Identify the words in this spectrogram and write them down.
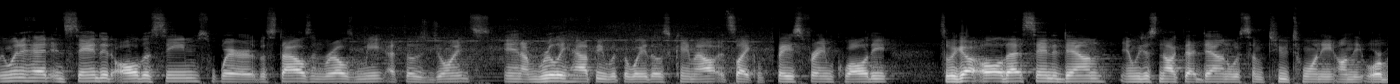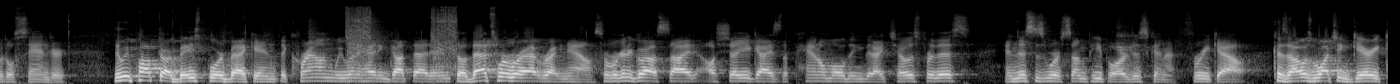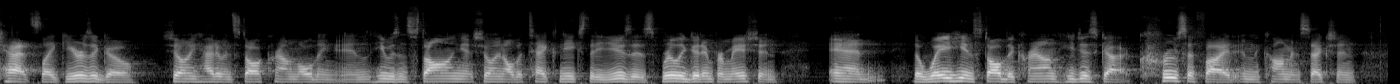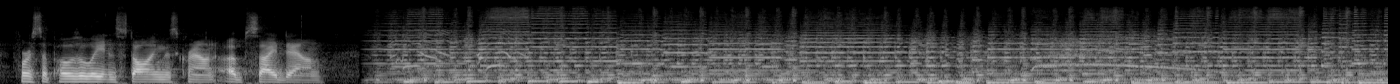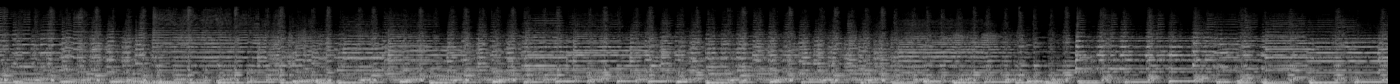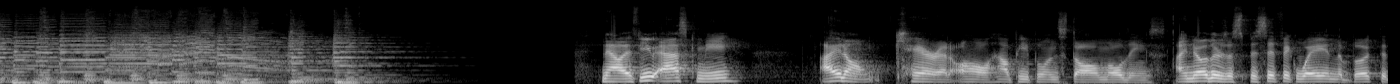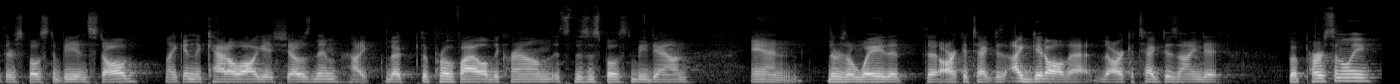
We went ahead and sanded all the seams where the stiles and rails meet at those joints and I'm really happy with the way those came out. It's like face frame quality. So we got all that sanded down and we just knocked that down with some 220 on the orbital sander. Then we popped our baseboard back in. The crown, we went ahead and got that in. So that's where we're at right now. So we're gonna go outside. I'll show you guys the panel molding that I chose for this. And this is where some people are just gonna freak out. Cause I was watching Gary Katz like years ago showing how to install crown molding and he was installing it, showing all the techniques that he uses, really good information. And the way he installed the crown, he just got crucified in the comment section for supposedly installing this crown upside down. Now, if you ask me, I don't care at all how people install moldings. I know there's a specific way in the book that they're supposed to be installed. Like in the catalog, it shows them like the, the profile of the crown, this is supposed to be down. And there's a way that the architect, is, I get all that. The architect designed it. But personally,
